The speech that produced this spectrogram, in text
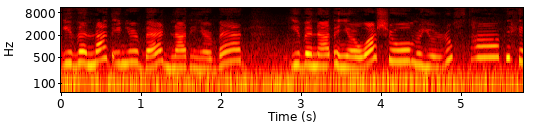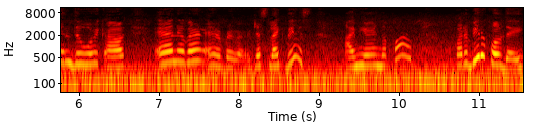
even not in your bed, not in your bed, even not in your washroom or your rooftop. You can do workout anywhere, everywhere. Just like this. I'm here in the park. What a beautiful day.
